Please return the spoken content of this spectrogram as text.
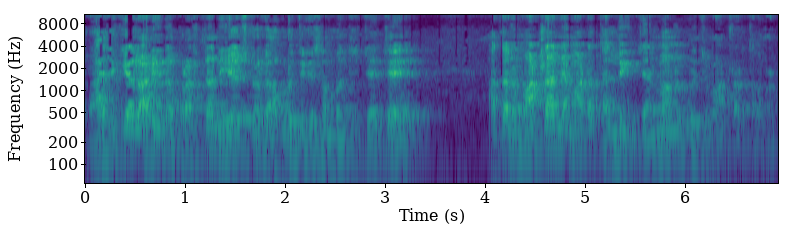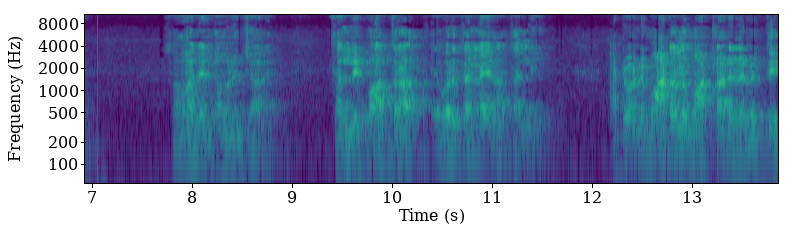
రాజకీయాలు అడిగిన ప్రశ్న నియోజకవర్గ అభివృద్ధికి సంబంధించి అయితే అతను మాట్లాడిన మాట తల్లి జన్మను గురించి మాట్లాడుతూ ఉన్నాడు. సమాజం గమనించాలి. తల్లి పాత్ర ఎవరి తల్లి అయినా తల్లి. అటువంటి మాటలు మాట్లాడిన వ్యక్తి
